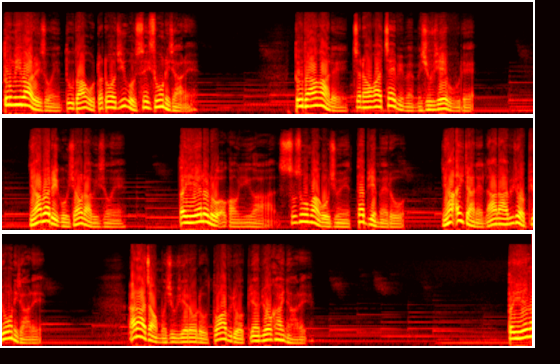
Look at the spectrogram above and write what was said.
သူမိဘတွေဆိုရင်သူ့သားကိုတော်တော်ကြီးကိုစိတ်ဆိုးနေကြတယ်သူ့သားကလည်းကျွန်တော်ကကြိုက်ပေမဲ့မယူရဲဘူးတဲ့ညဘက်တွေကိုရောက်လာပြီဆိုရင် တရေလို့လို့အကောင်ကြီးကစိုးစိုးမကိုယူရင်တက်ပြစ်မယ်လို့ညအိုက်တာနဲ့လာလာပြီးတော့ပြောနေတာတဲ့အဲ့ဒါကြောင့်မယူရဲတော့လို့တွားပြီးတော့ပြန်ပြောခိုင်းတာတဲ့တရေက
